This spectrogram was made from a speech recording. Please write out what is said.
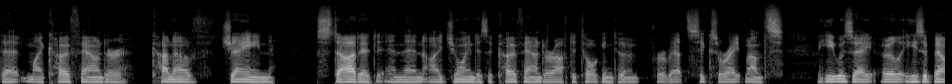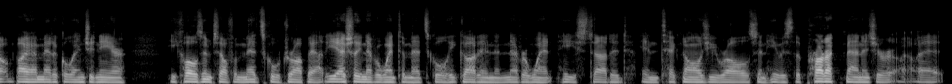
that my co-founder Kanav Jain started and then I joined as a co-founder after talking to him for about 6 or 8 months. He was a early he's a biomedical engineer. He calls himself a med school dropout. He actually never went to med school. He got in and never went. He started in technology roles and he was the product manager uh, at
